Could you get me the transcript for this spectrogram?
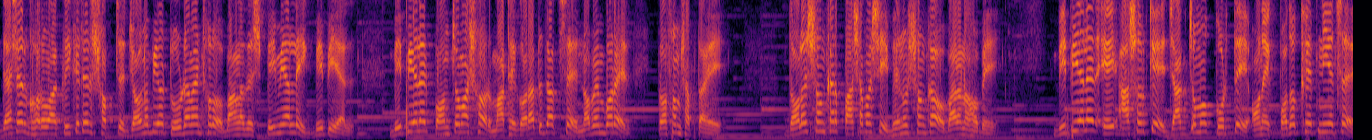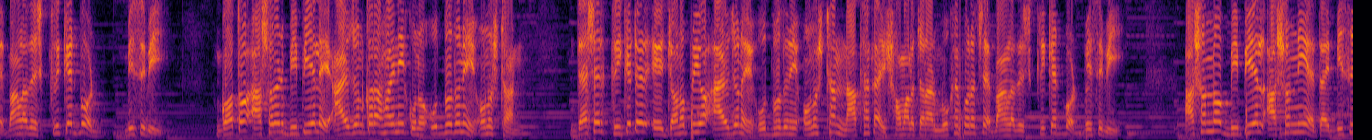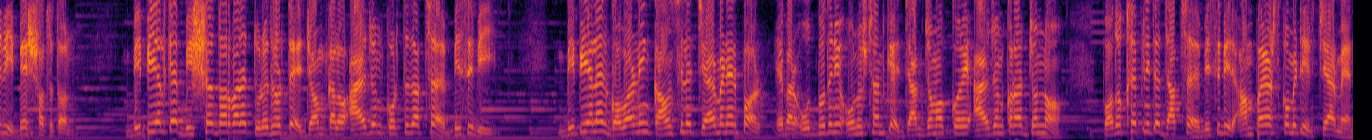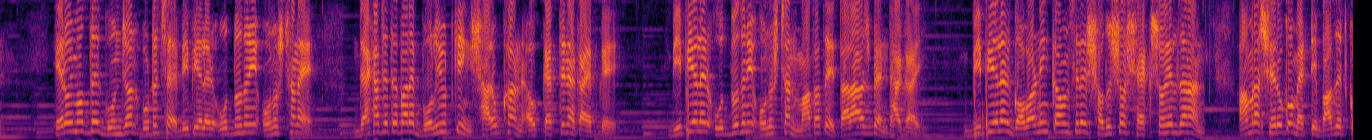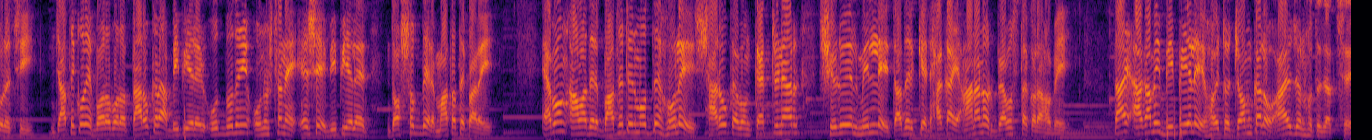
দেশের ঘরোয়া ক্রিকেটের সবচেয়ে জনপ্রিয় টুর্নামেন্ট হলো Bangladesh premier league, BPL. BPL এর পঞ্চম আসর মাঠে গড়াতে যাচ্ছে নভেম্বরের প্রথম সপ্তাহে। দলের সংখ্যার পাশাপাশি ভেন্যুর সংখ্যাও বাড়ানো হবে। বিপিএল এর এই আসরকে জাঁকজমক করতে অনেক পদক্ষেপ নিয়েছে বাংলাদেশ ক্রিকেট বোর্ড, বিসিবি। গত আসরের বিপিএলে আয়োজন করা হয়নি কোনো উদ্বোধনী অনুষ্ঠান। দেশের ক্রিকেটের এই জনপ্রিয় আয়োজনে উদ্বোধনী অনুষ্ঠান না থাকায় সমালোচনার মুখে পড়েছে বাংলাদেশ ক্রিকেট বোর্ড বিসিবি। আসন্ন বিপিএল আসন নিয়ে তাই বিসিবি বেশ সচেতন। বিপিএলকে বিশ্বের দরবারে তুলে ধরতে জমকালো আয়োজন করতে যাচ্ছে বিসিবি। বিপিএল এর গভর্নিং কাউন্সিলের চেয়ারম্যানের পর এবার উদ্বোধনী অনুষ্ঠানকে জাঁকজমক করে আয়োজন করার জন্য পদক্ষেপ নিতে যাচ্ছে বিসিবির আম্পায়ার্স কমিটির চেয়ারম্যান। এরই মধ্যে গুঞ্জন উঠেছে বিপিএল এর উদ্বোধনী অনুষ্ঠানে। দেখা যেতে পারে বলিউড কিং শাহরুখ খান ও ক্যাটরিনা কায়েবকে বিপিএল এর উদ্বোধনী অনুষ্ঠান মাতাতে তারা আসবেন ঢাকায়। বিপিএল এর গভর্নিং কাউন্সিলের সদস্য শেখ সোহেল জানান, আমরা সেরকম একটি বাজেট করেছি, যাতে করে বড় বড় তারকারা বিপিএল এর উদ্বোধনী অনুষ্ঠানে এসে বিপিএল এর দর্শকদের মাতাতে পারে। এবং আমাদের বাজেটের মধ্যে হলে শাহরুখ এবং ক্যাটরিনার শিডিউল মিললে তাদেরকে ঢাকায় আনানোর ব্যবস্থা করা হবে। তাই আগামী বিপিএলে হয়তো জমকালো আয়োজন হতে যাচ্ছে।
